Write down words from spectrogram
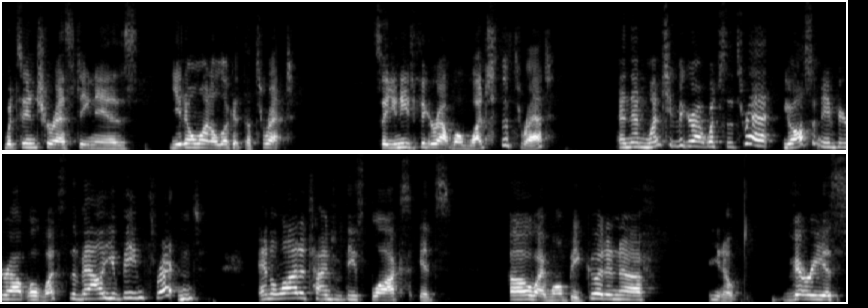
what's interesting is you don't want to look at the threat. So you need to figure out, well, what's the threat? And then once you figure out what's the threat, you also need to figure out, well, what's the value being threatened? And a lot of times with these blocks, it's, oh, I won't be good enough, you know, various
